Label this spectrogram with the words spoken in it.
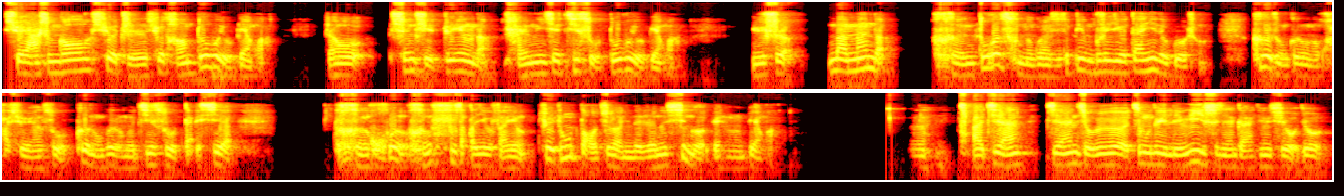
血压升高、血脂、血糖都会有变化，然后身体对应的产生的一些激素都会有变化，于是慢慢的很多层的关系，它并不是一个单一的过程，各种各种的化学元素，各种各种的激素代谢。很混、很复杂的一个反应，最终导致了你的人的性格变成了变化。嗯，啊，既然既然九哥哥这么对灵异事件感兴趣，我就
